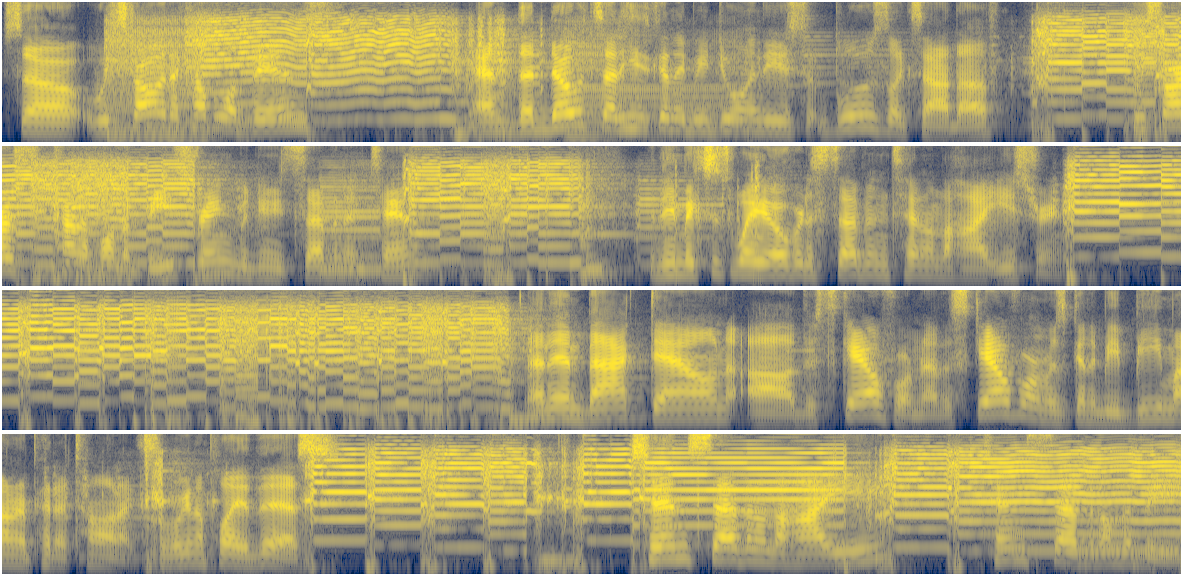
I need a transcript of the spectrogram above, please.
So we start with a couple of bends, and the notes that he's going to be doing these blues licks out of, he starts kind of on the B string between seven and ten, and he makes his way over to 7-10 on the high E string. And then back down uh, the scale form. Now the scale form is going to be B minor pentatonic. So we're going to play this. 10-7 on the high E, 10-7 on the B,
